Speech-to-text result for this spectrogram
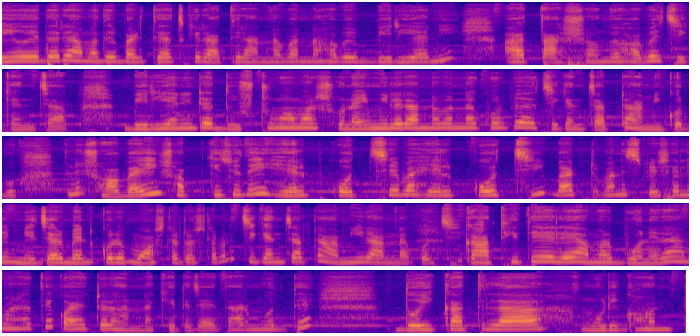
এই ওয়েদারে আমাদের বাড়িতে আজকে রাতে রান্না বান্না হবে বিরিয়ানি আর তার সঙ্গে হবে চিকেন চাপ বিরিয়ানিটা দুষ্টু মামার সোনাই মিলে রান্নাবান্না করবে আর চিকেন চাপটা আমি করব। মানে সবাই সব কিছুতেই হেল্প করছে বা হেল্প করছি বাট মানে স্পেশালি মেজারমেন্ট করে মশলা টশলা মানে চিকেন চাপটা আমি রান্না করছি। কাঁথিতে এলে আমার বোনেরা আমার হাতে কয়েকটা রান্না খেতে যায়। তার মধ্যে দই কাতলা, মুড়ি ঘন্ট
